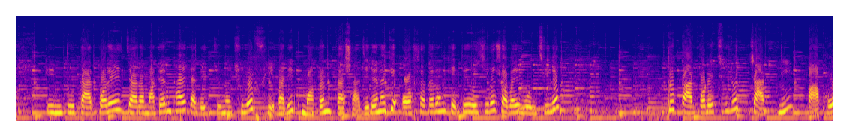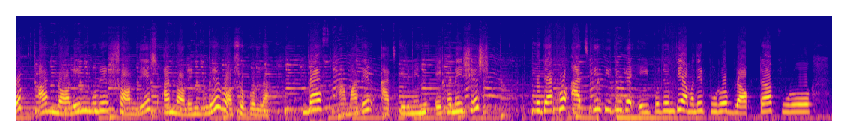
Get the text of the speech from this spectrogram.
কিন্তু তারপরে যারা মাটন খায়, তাদের জন্য ছিল ফেভারিট মটন কষা যেটা নাকি অসাধারণ খেতে হয়েছিল, সবাই বলছিল। তো তারপরে ছিল চাটনি, পাঁপড় আর নলেন গুড়ের সন্দেশ আর নলেন গুড়ের রসগোল্লা। ব্যাস, আমাদের আজকের মেনু এখানেই শেষ। তো দেখো, আজকের ভিডিওটা এই পর্যন্তই। আমাদের পুরো ব্লগটা, পুরো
